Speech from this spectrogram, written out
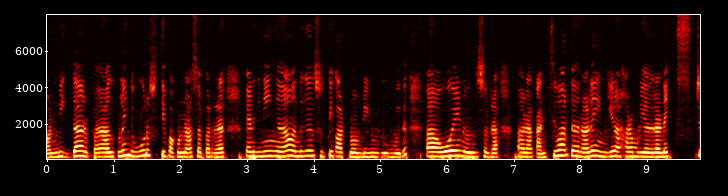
ஒன் வீக் தான் இருப்பேன். அதுக்குள்ளே இந்த ஊரை சுற்றி பார்க்கணும்னு ஆசைப்பட்றேன். எனக்கு நீங்கள் தான் வந்து சுற்றி காட்டணும். அப்படிங்கும்போது அஹ் ஓயின் வந்து சொல்கிறா நான் கன்சீவாக இருக்கிறதுனால எங்கேயும் நகர முடியாதுடா. நெக்ஸ்ட்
